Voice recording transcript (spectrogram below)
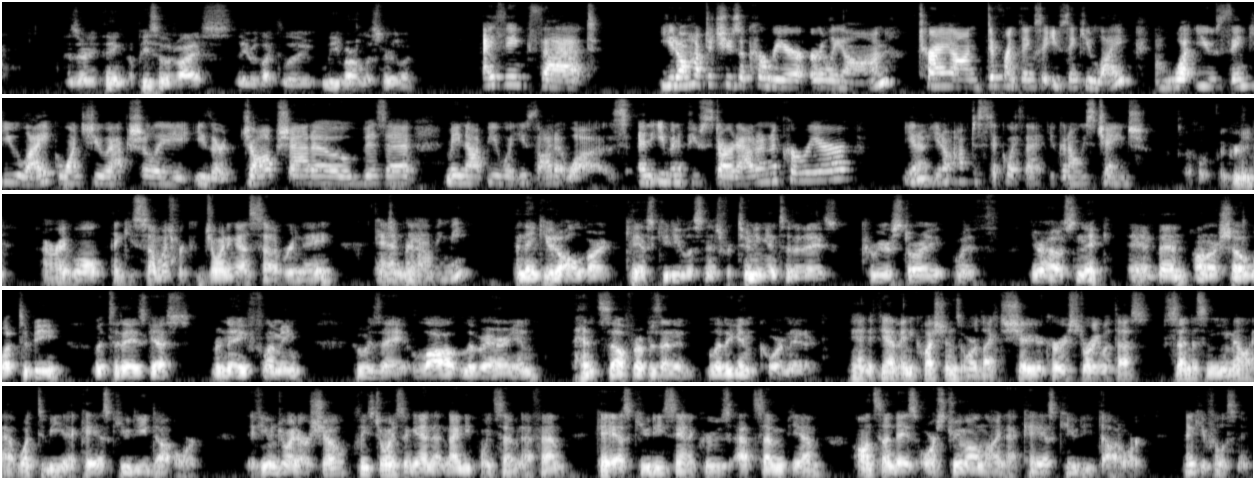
Is there anything, a piece of advice that you would like to leave- leave our listeners with? I think that you don't have to choose a career early on. Try on different things that you think you like. What you think you like once you actually either job shadow, visit, may not be what you thought it was. And even if you start out in a career, you know, you don't have to stick with it. You can always change. Definitely. agreed. All right. Well, thank you so much for joining us, uh, Renee. Thank And, you for um, having me. And thank you to all of our KSQD listeners for tuning into today's career story with your hosts Nick and Ben on our show What to Be with today's guest Renee Fleming, who is a law librarian and self-represented litigant coordinator. And if you have any questions or would like to share your career story with us, send us an email at whattobe at ksqd.org. If you enjoyed our show, please join us again at 90.7 FM, KSQD Santa Cruz at 7 p.m. on Sundays or stream online at ksqd.org. Thank you for listening.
